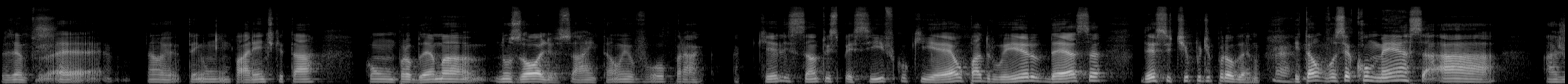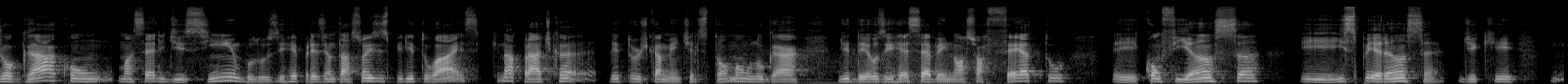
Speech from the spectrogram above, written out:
Por exemplo, é, não, eu tenho um parente que está com um problema nos olhos. Ah, então eu vou para aquele santo específico que é o padroeiro dessa desse tipo de problema. É. Então você começa a a jogar com uma série de símbolos e representações espirituais que na prática liturgicamente eles tomam o lugar de Deus e recebem nosso afeto e confiança e esperança de que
